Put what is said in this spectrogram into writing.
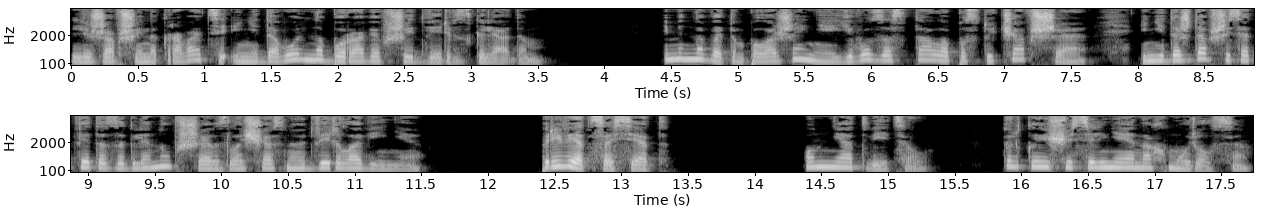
лежавший на кровати и недовольно буравивший дверь взглядом. Именно в этом положении его застала постучавшая и, не дождавшись ответа, заглянувшая в злосчастную дверь Лавиния. «Привет, сосед!» Он не ответил, только еще сильнее нахмурился.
